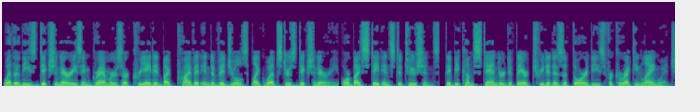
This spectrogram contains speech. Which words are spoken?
Whether these dictionaries and grammars are created by private individuals like Webster's Dictionary or by state institutions, they become standard if they are treated as authorities for correcting language.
